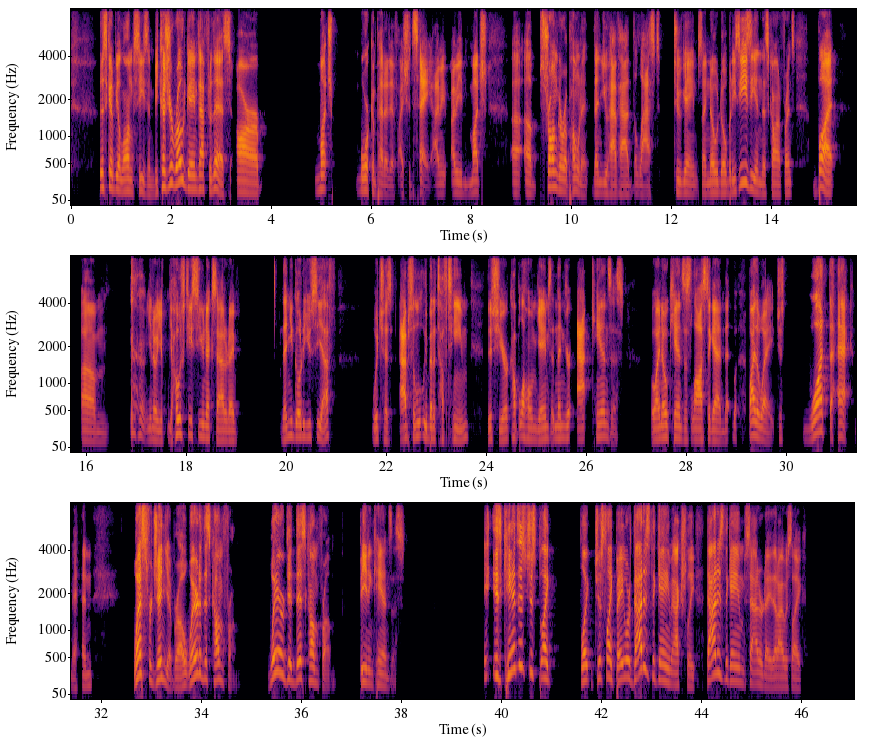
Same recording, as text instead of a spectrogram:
this is going to be a long season because your road games after this are much more competitive, I should say. I mean, I mean, much uh, a stronger opponent than you have had the last two games. I know nobody's easy in this conference, but um, you know, you, you host TCU next Saturday. Then you go to UCF, which has absolutely been a tough team this year, a couple of home games, and then you're at Kansas. Well, I know Kansas lost again. That, by the way, just what the heck, man? West Virginia, bro. Where did this come from? Where did this come from? Beating Kansas. Is Kansas just like like just like Baylor? That is the game actually. That is the game Saturday that I was like,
